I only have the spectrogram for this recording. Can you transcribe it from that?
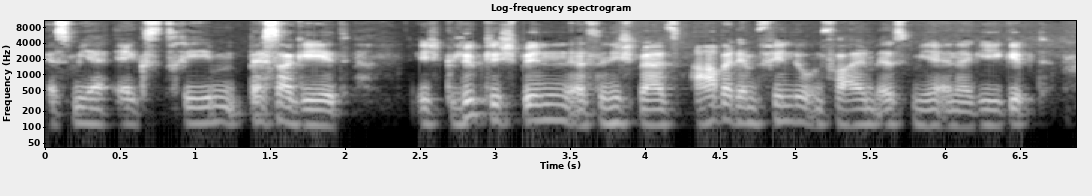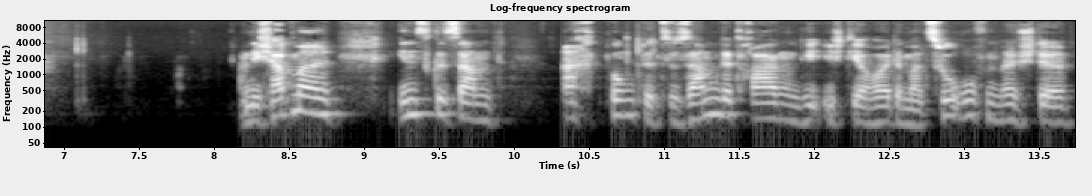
es mir extrem besser geht. Ich glücklich bin, es nicht mehr als Arbeit empfinde und vor allem es mir Energie gibt. Und ich habe mal insgesamt acht Punkte zusammengetragen, die ich dir heute mal zurufen möchte,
